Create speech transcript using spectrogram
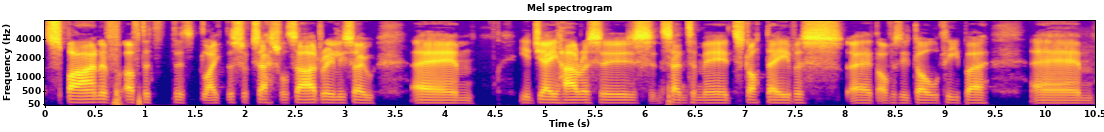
spine of, of the, the like the successful side really. So um, your Jay Harris's in centre mid, Scott Davies, uh, obviously goalkeeper. Um,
